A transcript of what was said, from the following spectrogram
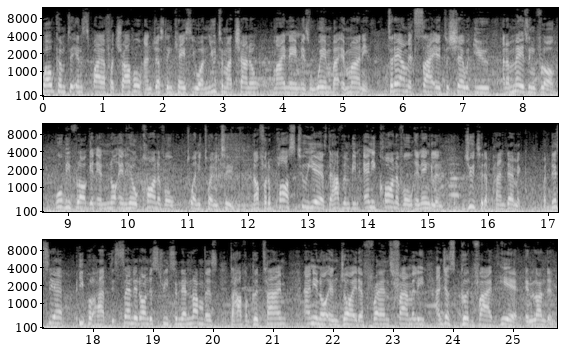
Welcome to Inspire for Travel and just in case you are new to my channel, my name is Wimba Imani. Today I'm excited to share with you an amazing vlog. We'll be vlogging in Notting Hill Carnival 2022. Now for the past two years there haven't been any carnival in England due to the pandemic. But this year, people have descended on the streets in their numbers to have a good time and, you know, enjoy their friends, family, and just good vibe here in London.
